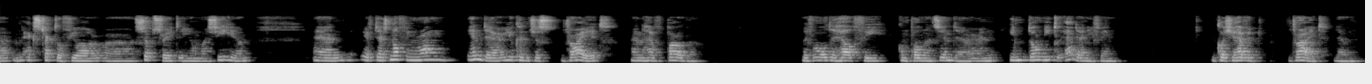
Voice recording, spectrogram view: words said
uh, an extract of your uh, substrate in your mycelium. And if there's nothing wrong in there, you can just dry it and have powder with all the healthy components in there. And you don't need to add anything because you have it dried then.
